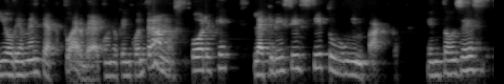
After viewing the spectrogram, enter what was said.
y obviamente actuar ¿verdad? con lo que encontramos, porque la crisis sí tuvo un impacto. Entonces,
